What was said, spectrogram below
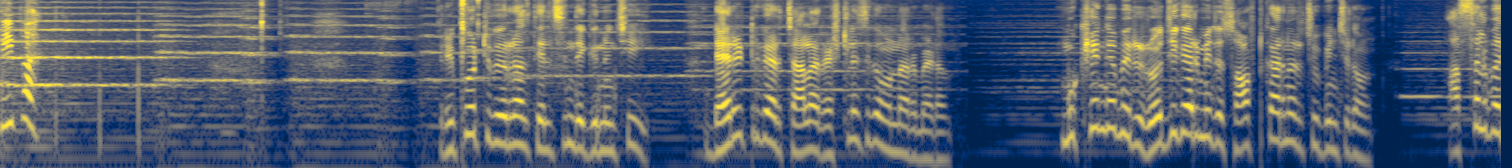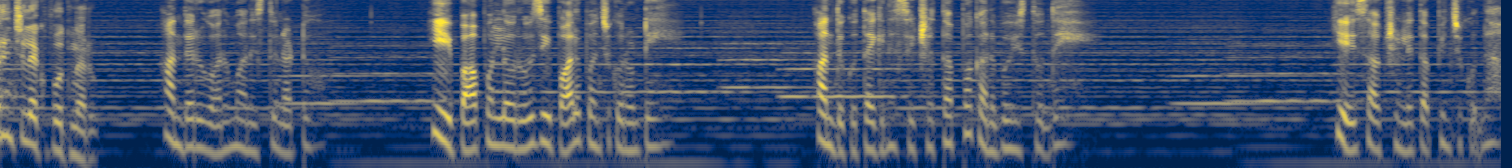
దీపక్! రిపోర్ట్ వివరాలు తెలిసిన దగ్గర నుంచి డైరెక్టర్ గారు చాలా రెస్ట్లెస్గా ఉన్నారు మేడం. ముఖ్యంగా మీరు రోజీ గారి మీద సాఫ్ట్ కార్నర్ చూపించడం అస్సలు భరించలేకపోతున్నారు. అందరూ అనుమానిస్తున్నట్టు ఈ పాపంలో రోజీ పాలు పంచుకునుంటే అందుకు తగిన శిక్ష తప్పక అనుభవిస్తుంది. ఏ సాక్షిని తప్పించుకున్నా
